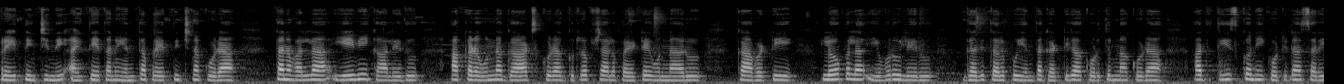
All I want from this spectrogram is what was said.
ప్రయత్నించింది. అయితే తను ఎంత ప్రయత్నించినా కూడా తన వల్ల ఏమీ కాలేదు. అక్కడ ఉన్న గార్డ్స్ కూడా గుర్రపుశాల బయటే ఉన్నారు. కాబట్టి లోపల ఎవరూ లేరు. గది తలుపు ఎంత గట్టిగా కొడుతున్నా కూడా అది తీసుకొని కొట్టినా సరే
